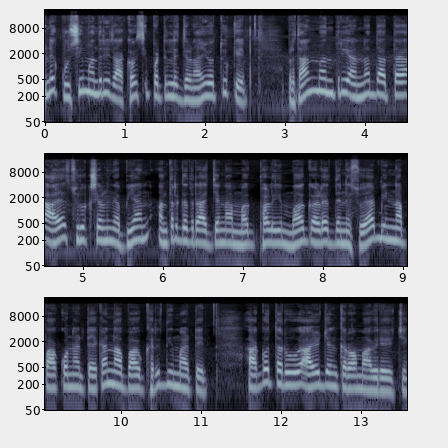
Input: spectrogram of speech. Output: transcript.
અને કૃષિમંત્રી રાઘવસિંહ પટેલે જણાવ્યું હતું કે પ્રધાનમંત્રી અન્નદાતા આયાત સુરક્ષા અભિયાન અંતર્ગત રાજ્યના મગફળી, મગ, અડદ અને સોયાબીનના પાકોના ટેકાના ભાવ ખરીદી માટે આગોતરું આયોજન કરવામાં આવી રહ્યું છે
